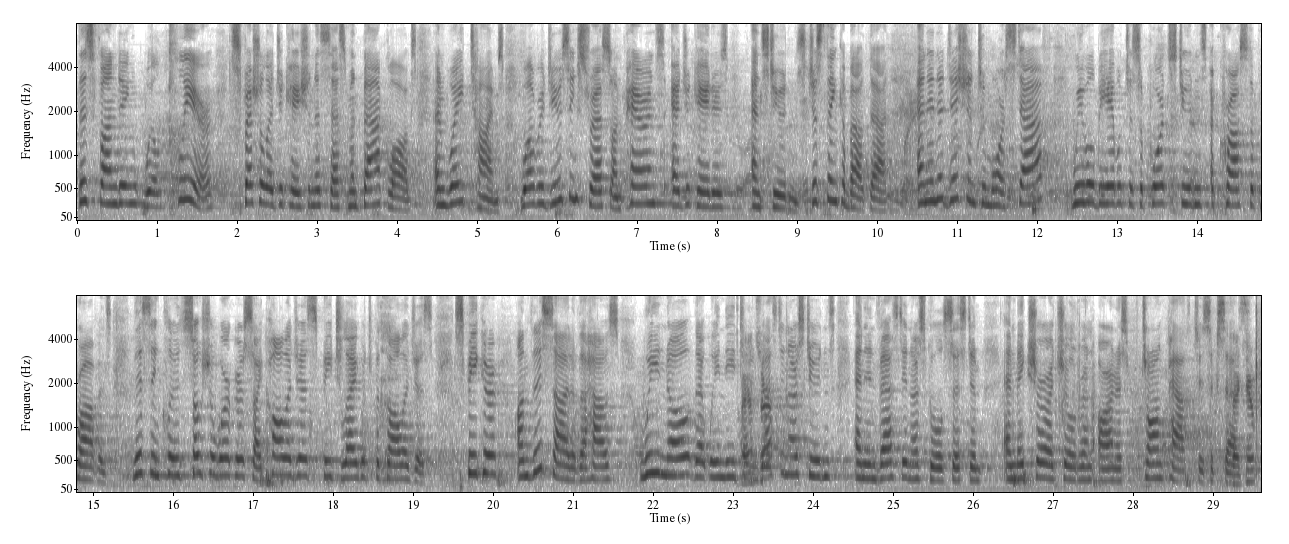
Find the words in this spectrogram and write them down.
This funding will clear special education assessment backlogs and wait times while reducing stress on parents, educators and students. Just think about that. And in addition to more staff, we will be able to support students across the province. This includes social workers, psychologists, speech-language pathologists. Speaker, on this side of the House, we know that we need to Answer. invest in our students and invest in our school system and make sure our children are on a strong path to success. Thank you.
